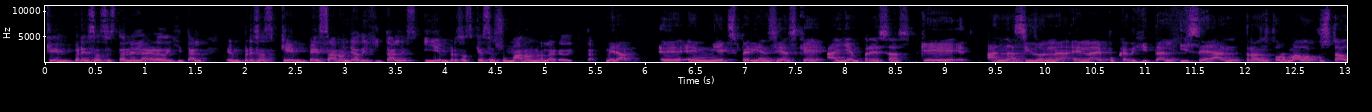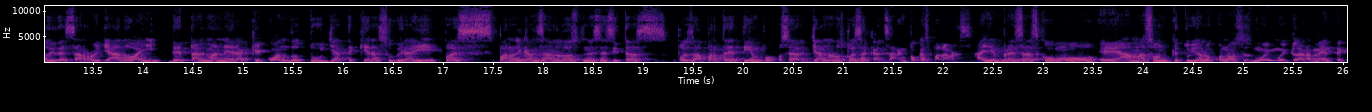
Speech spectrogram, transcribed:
¿Qué empresas están en la era digital? Empresas que empezaron ya digitales y empresas que se sumaron a la era digital. Mira, eh, en mi experiencia es que hay empresas que han nacido en la, época digital y se han transformado, ajustado y desarrollado ahí, de tal manera que cuando tú ya te quieras subir ahí, pues para alcanzarlos necesitas, pues aparte de tiempo, o sea, ya no los puedes alcanzar, en pocas palabras. Hay empresas como eh, Amazon, que tú ya lo conoces muy, muy claramente,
